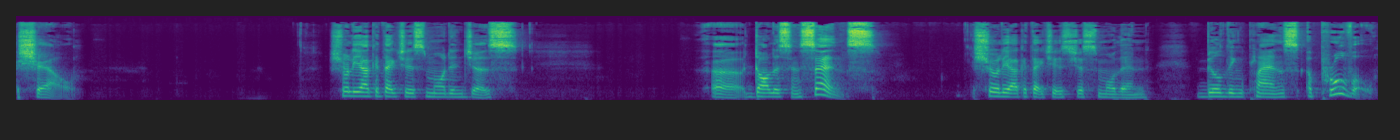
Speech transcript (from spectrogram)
a shell. Surely architecture is more than just uh, dollars and cents surely architecture is just more than building plans approval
